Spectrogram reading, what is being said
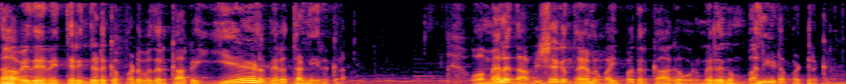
தாவீதனை தெரிந்தெடுக்கப்படுவதற்காக ஏழு பேரை தள்ளி இருக்கிறார் உன் மேல இந்த அபிஷேகம் தயலும் வைப்பதற்காக ஒரு மிருகம் பலியிடப்பட்டிருக்கிறது.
